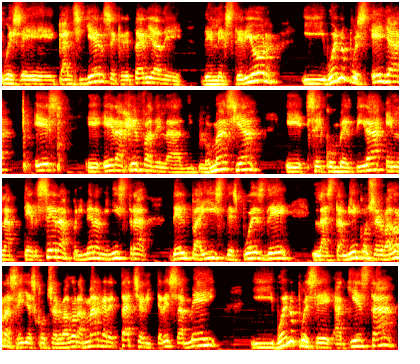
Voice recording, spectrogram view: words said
pues canciller, secretaria de, del exterior, y bueno, pues ella es, eh, era jefa de la diplomacia, eh, se convertirá en la tercera primera ministra del país después de las también conservadoras, ella es conservadora, Margaret Thatcher y Teresa May. Y bueno, pues eh, aquí está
